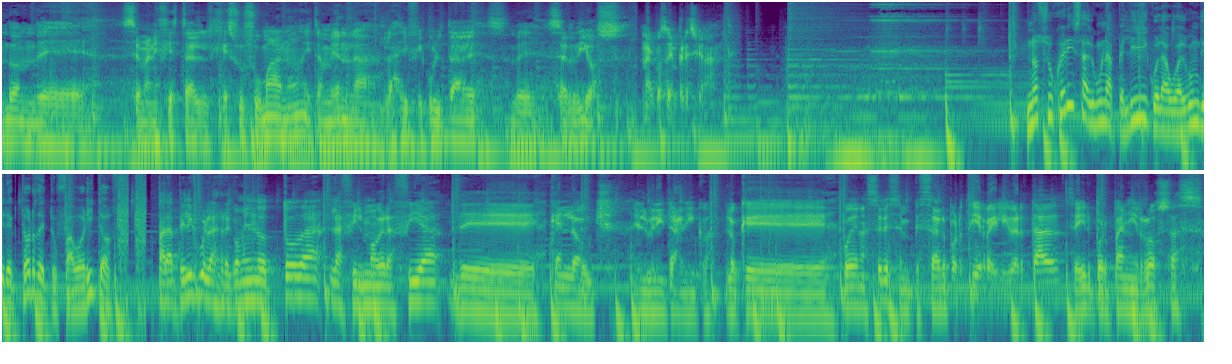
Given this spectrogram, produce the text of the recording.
donde se manifiesta el Jesús humano y también las dificultades de ser Dios. Una cosa impresionante. ¿Nos sugerís alguna película o algún director de tus favoritos? Para películas recomiendo toda la filmografía de Ken Loach, el británico. Lo que pueden hacer es empezar por Tierra y Libertad, seguir por Pan y Rosas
